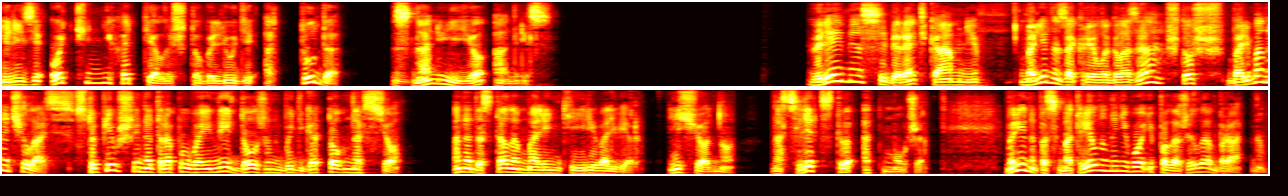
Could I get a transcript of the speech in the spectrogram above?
И Лизе очень не хотелось, чтобы люди оттуда знали ее адрес. Время собирать камни. Марина закрыла глаза. Что ж, борьба началась. Вступивший на тропу войны должен быть готов на все. Она достала маленький револьвер. Еще одно. Наследство от мужа. Марина посмотрела на него и положила обратно.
